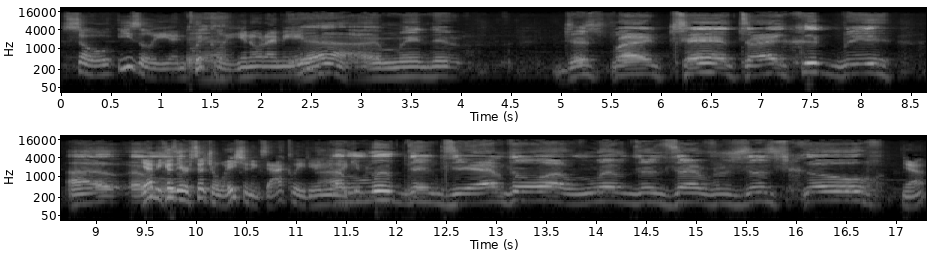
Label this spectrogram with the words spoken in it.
so easily and quickly. Yeah. You know what I mean? Yeah, I mean, it, just by chance, I could be. Uh, Yeah, because of your situation, exactly, dude. You're I've like, lived in Seattle, I've lived in San Francisco, yeah,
